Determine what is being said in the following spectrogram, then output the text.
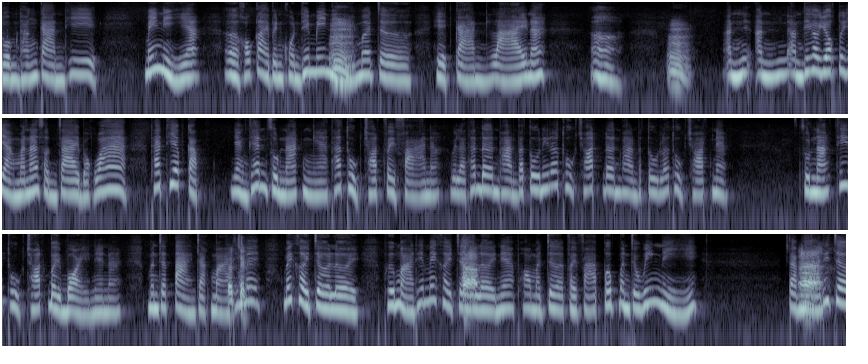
รวมทั้งการที่ไม่หนีอะเออเขากลายเป็นคนที่ไม่หนีอืมเมื่อเจอเหตุการณ์ร้ายนะ เอออืมอันนี้อันอันที่เขายกตัวอย่างมาน่าสนใจบอกว่าถ้าเทียบกับ อย่างเช่นสุนัขอย่างเงี้ยถ้าถูกช็อตไฟฟ้านะเวลาถ้าเดินผ่านประตูนี้แล้วถูกช็อตเดินผ่านประตูแล้วถูกช็อตเนี่ยสุนัขที่ถูกช็อตบ่อยๆเนี่ยนะมันจะต่างจากหมาก็จะที่ไม่ไม่เคยเจอเลยคือหมาที่ไม่เคยเจอครับเลยเนี่ย พอมาเจอไฟฟ้าปุ๊บมันจะวิ่งหนี แต่หมาอ่าที่เจอ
